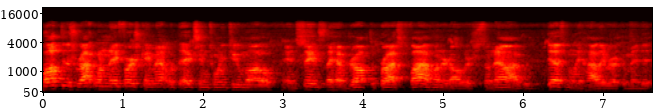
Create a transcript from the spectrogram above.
bought this right when they first came out with the XM22 model, and since they have dropped the price $500, so now I would definitely highly recommend it.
